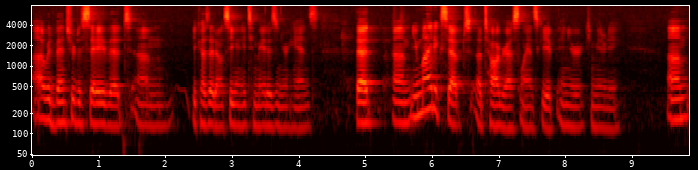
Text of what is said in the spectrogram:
I would venture to say that um, because I don't see any tomatoes in your hands, that um, you might accept a tallgrass landscape in your community. Um,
